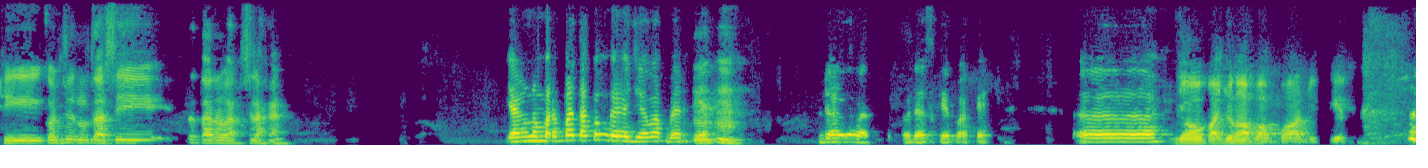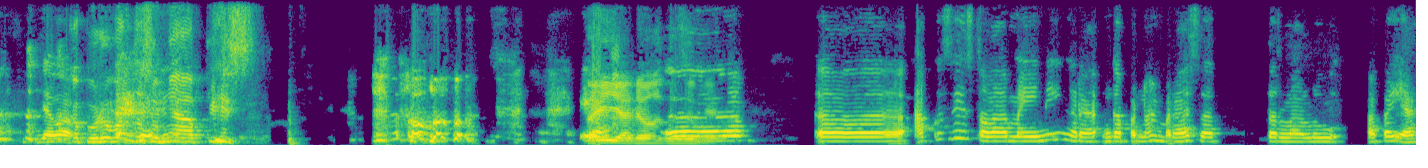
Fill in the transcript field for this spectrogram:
di konsultasi ruang. Silahkan yang nomor empat aku nggak jawab berarti ya. Mm -hmm. Udah lewat, udah skip oke. Okay. Uh, eh, jawab aja nggak apa-apa dikit. jawab. Keburu waktu zoomnya habis. ya, oh, iya dong. Uh, uh, aku sih selama ini nggak pernah merasa terlalu apa ya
